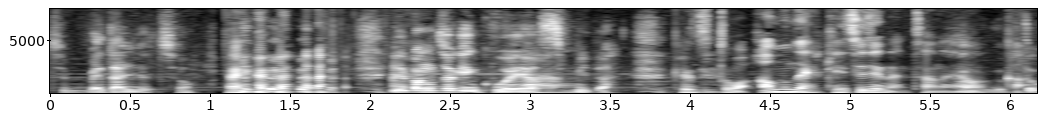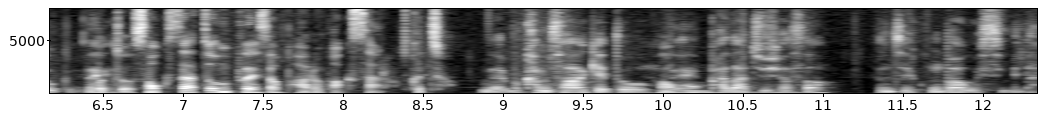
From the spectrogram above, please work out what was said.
지금 매달렸죠. 일방적인 구애였습니다. 그래도 또 아무나 이렇게 해주진 않잖아요. 아, 그러니까 또, 네. 그것도 석사 점프해서 바로 박사로 그렇죠. 네, 뭐 감사하게도 네, 어허. 받아주셔서 현재 공부하고 있습니다.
